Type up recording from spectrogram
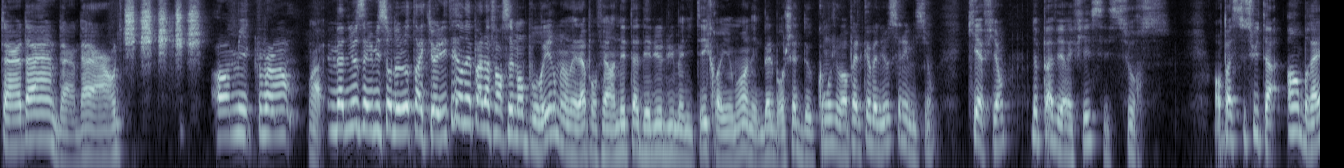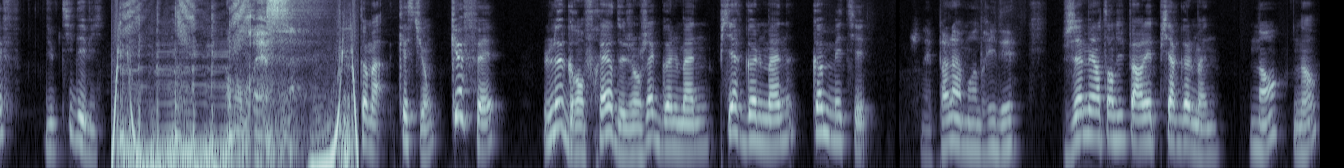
dun, dun, dun, dun. Tch, tch, tch, tch. Omicron. Ouais. Bad News, c'est l'émission de l'autre actualité. On n'est pas là forcément pour rire, mais on est là pour faire un état des lieux de l'humanité. Croyez-moi, on est une belle brochette de cons. Je vous rappelle que Bad News, c'est l'émission qui affirme ne pas vérifier ses sources. On passe tout de suite à En bref du petit Davy. Thomas, question. Que fait le grand frère de Jean-Jacques Goldman, Pierre Goldman, comme métier? J'en ai pas la moindre idée. Jamais entendu parler de Pierre Goldman? Non Non?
